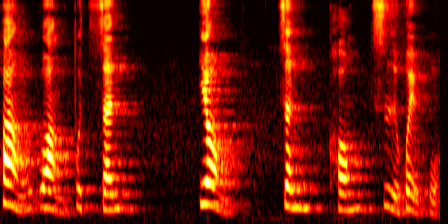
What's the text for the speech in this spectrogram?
幻妄不真，用真空智慧火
